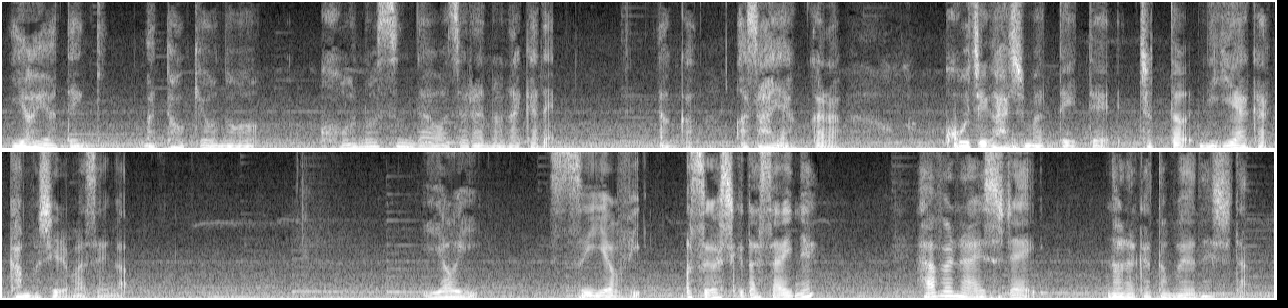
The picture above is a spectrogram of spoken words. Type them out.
いよいよ天気、まあ、東京のこの澄んだ青空の中でなんか朝早くから工事が始まっていてちょっと賑やかかもしれませんが。良い水曜日お過ごしくださいね。Have a nice day 野中智代でした。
